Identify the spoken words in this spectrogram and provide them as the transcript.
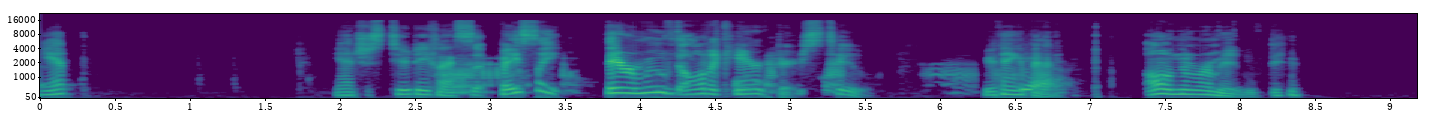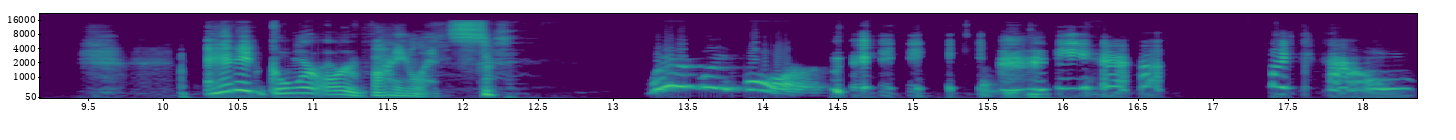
Yep. Yeah, just two D class. So basically, They removed all the characters too. You think about it. All of them removed. Added gore or violence. Weirdly four. yeah. Like how?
